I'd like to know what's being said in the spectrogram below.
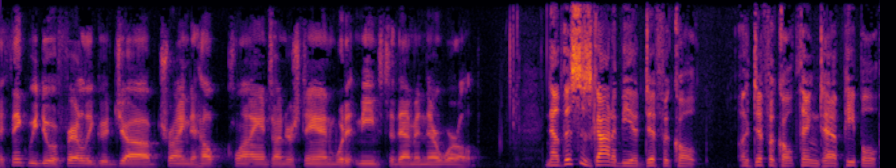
I think we do a fairly good job trying to help clients understand what it means to them in their world. Now, this has got to be a difficult a difficult thing to have people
